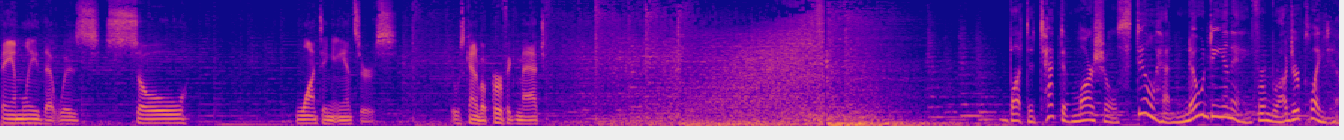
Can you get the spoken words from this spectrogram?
family that was so wanting answers. It was kind of a perfect match. But Detective Marshall still had no DNA from Roger Plato,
